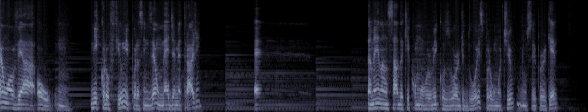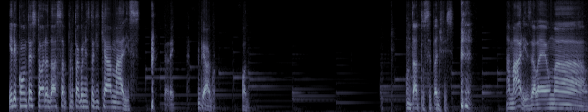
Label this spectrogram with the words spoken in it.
É um OVA ou um microfilme, por assim dizer, um média-metragem. É... Também lançado aqui como Rumiko's World 2, por algum motivo, não sei porquê. E ele conta a história dessa protagonista aqui, que é a Maris. Pera aí, beber água. Foda. Contato, você tá difícil. A Maris, ela é uma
